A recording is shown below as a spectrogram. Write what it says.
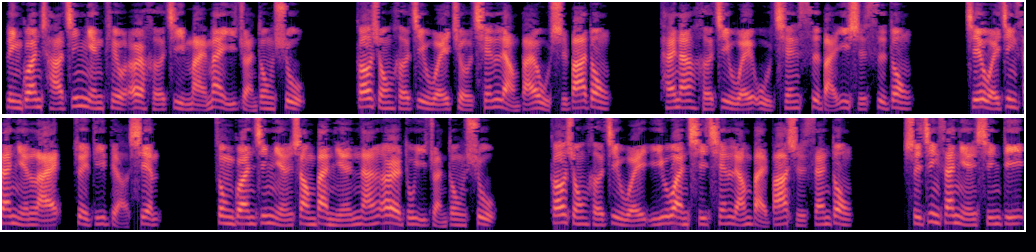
另观察今年 Q 二合计买卖已转动数，高雄合计为九千两百五十八栋，台南合计为五千四百一十四栋，皆为近三年来最低表现。纵观今年上半年南二都已转动数，高雄合计为一万七千两百八十三栋。是近三年新低，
